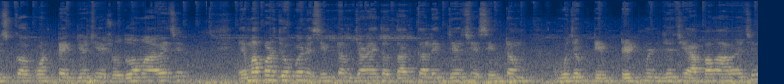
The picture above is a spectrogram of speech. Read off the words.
રિસ્ક કોન્ટેક્ટ જે છે એ શોધવામાં આવે છે. એમાં પણ જો કોઈને સિમ્ટમ જણાય તો તાત્કાલિક જે છે સિમ્ટમ મુજબ ટ્રીટમેન્ટ જે છે આપવામાં આવે છે.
